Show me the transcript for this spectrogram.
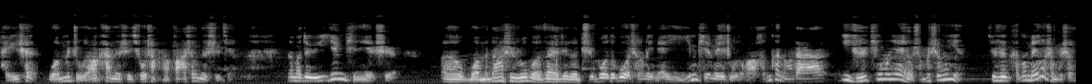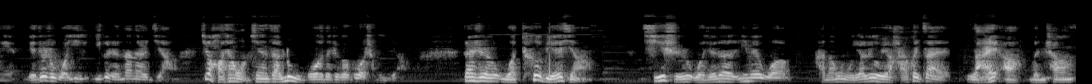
陪衬。我们主要看的是球场上发生的事情。那么对于音频也是，呃，我们当时如果在这个直播的过程里面以音频为主的话，很可能大家一直听不见有什么声音，就是可能没有什么声音，也就是我一一个人在那儿讲，就好像我们现在在录播的这个过程一样。但是我特别想，其实我觉得，因为我可能五月六月还会再来啊，文昌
